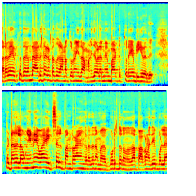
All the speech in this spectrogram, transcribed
வரவேற்க தகுந்த அடுத்த கட்டத்துக்கான துறை தான். மனிதவள மேம்பாட்டுத்துறை அப்படிங்கிறது. பட் அதில் அவங்க என்னவா எக்ஸல் பண்ணுறாங்கிறத நம்ம பொறுத்திருந்து தான் பார்க்கணும். அதே போல்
